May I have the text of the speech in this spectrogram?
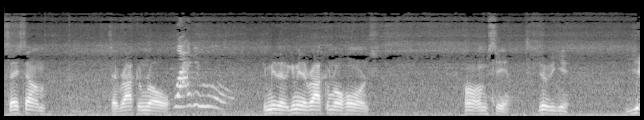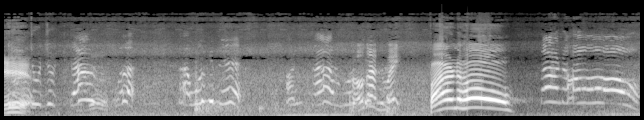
Say something. Say rock and roll. Rock and roll. Give me the give me the rock and roll horns. Oh, let me see it. Do it again. Yeah. Do, do, do, look. Now look at this. On top, look Hold on, wait. Fire in the hole. Fire in the hole.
